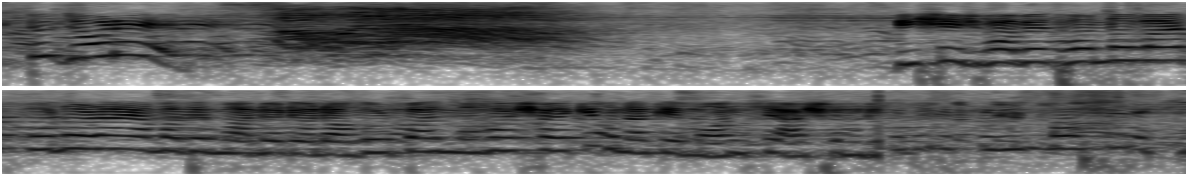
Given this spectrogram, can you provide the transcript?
একটু জোরে। বিশেষভাবে ধন্যবাদ। পুনরায় আমাদের মাননীয় নগরপাল মহাশয়কে ওনাকে মঞ্চে আসন মাসের একটি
